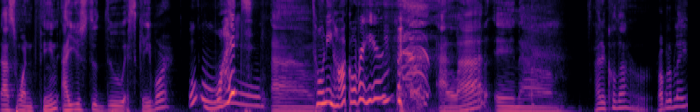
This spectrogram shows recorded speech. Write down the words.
That's one thing. I used to do a skateboard. What? Um, Tony Hawk over here? a lot in um, how do you call that? Rollerblade?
